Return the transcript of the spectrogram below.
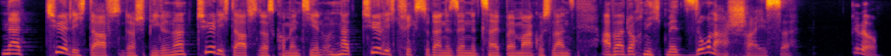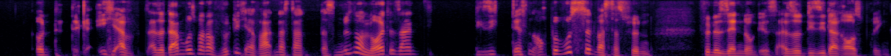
Natürlich darfst du das spiegeln, natürlich darfst du das kommentieren und natürlich kriegst du deine Sendezeit bei Markus Lanz, aber doch nicht mit so einer Scheiße. Genau. Und ich, also da muss man auch wirklich erwarten, dass da, das müssen doch Leute sein, die sich dessen auch bewusst sind, was das für, ein, für eine Sendung ist, also die sie da rausbringen.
